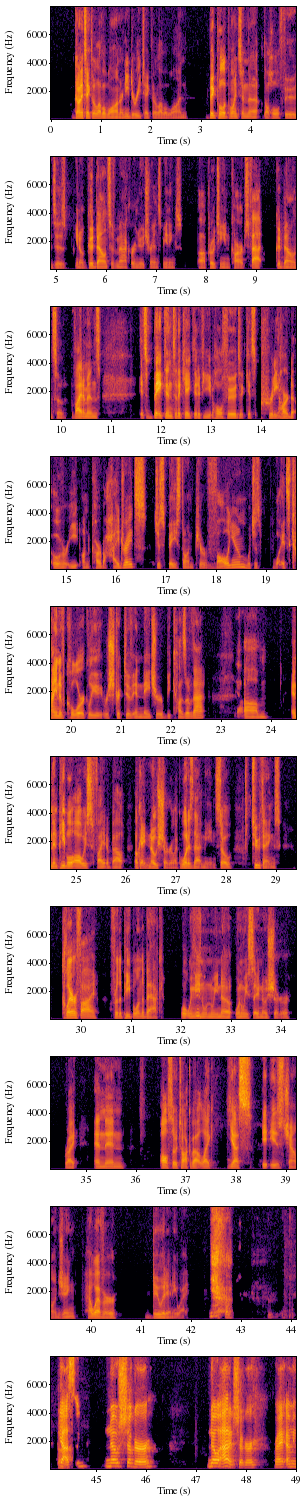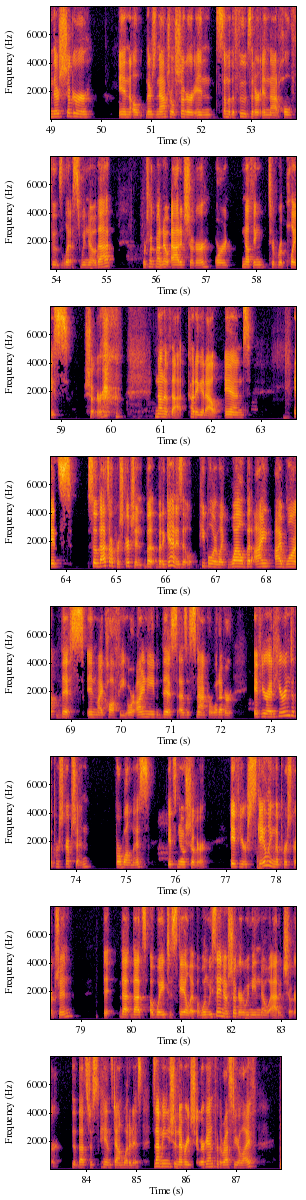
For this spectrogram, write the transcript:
going to take their level one or need to retake their level one. Big bullet points in the the Whole Foods is you know good balance of macronutrients, meaning uh, protein, carbs, fat, good balance of vitamins it's baked into the cake that if you eat whole foods, it gets pretty hard to overeat on carbohydrates just based on pure volume, which is it's kind of calorically restrictive in nature because of that. Yeah. Um, and then people always fight about, okay, no sugar. Like, what does that mean? So, two things clarify for the people in the back what we mean when we know when we say no sugar, right? And then also talk about like, yes, it is challenging. However, do it anyway. Yeah. yes. No sugar, no added sugar, right? I mean, there's sugar in a, there's natural sugar in some of the foods that are in that Whole Foods list. We know that. We're talking about no added sugar or nothing to replace sugar. None of that, cutting it out. And it's so that's our prescription but but again is it people are like well but i i want this in my coffee or i need this as a snack or whatever if you're adhering to the prescription for wellness it's no sugar if you're scaling the prescription it, that that's a way to scale it. But when we say no sugar we mean no added sugar. That's just hands down what it is. Does that mean you should never eat sugar again for the rest of your life?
